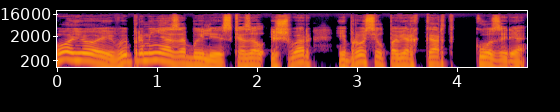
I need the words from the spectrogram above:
«Ой-ой, вы про меня забыли», — сказал Ишвар и бросил поверх карт козыря,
